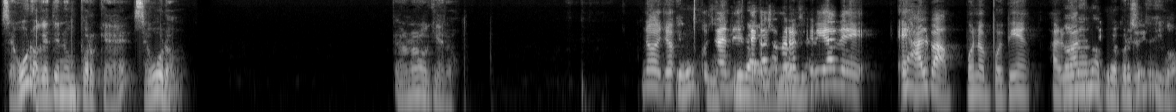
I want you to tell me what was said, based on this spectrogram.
Seguro que tiene un porqué, ¿eh? seguro. Pero no lo quiero. No, yo, o sea, en este caso me refería de, es Alba. Bueno, pues bien, Alba. No, no, no, pero por eso te digo,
